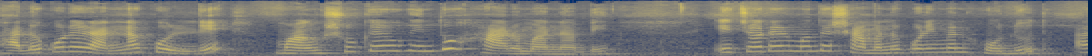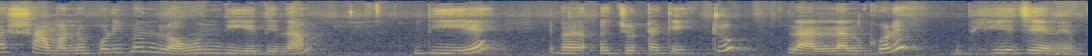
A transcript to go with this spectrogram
ভালো করে রান্না করলে মাংসকেও কিন্তু হার মানাবে। এঁচড়ের মধ্যে সামান্য পরিমাণ হলুদ আর সামান্য পরিমাণ লবণ দিয়ে দিলাম। দিয়ে এবার এঁচড়টাকে একটু লাল লাল করে ভেজে নেব।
